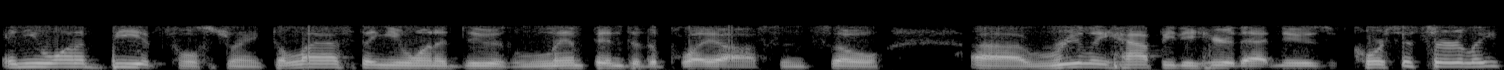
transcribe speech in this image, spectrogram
and you want to be at full strength. The last thing you want to do is limp into the playoffs. And so, uh, really happy to hear that news. Of course, it's early.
